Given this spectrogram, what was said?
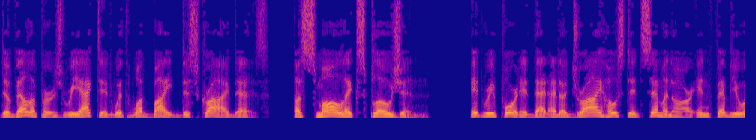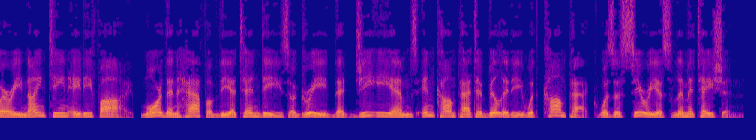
Developers reacted with what Byte described as a small explosion. It reported that at a dry-hosted seminar in February 1985, more than half of the attendees agreed that GEM's incompatibility with Compaq was a serious limitation.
